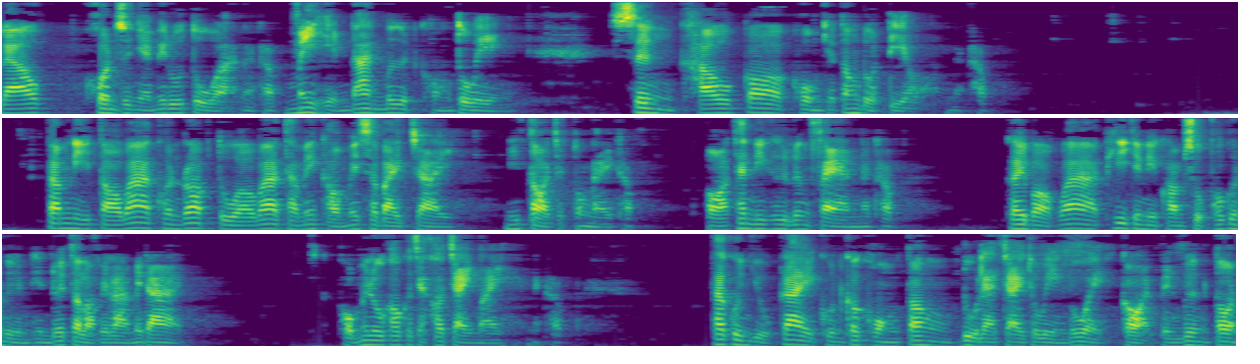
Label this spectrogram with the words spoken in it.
แล้วคนส่วนใหญ่ไม่รู้ตัวนะครับ ไม่เห็นด้านมืดของตัวเอง ซึ่งเขาก็คงจะต้องโดดเดี่ยวนะครับตำหนิต่อว่าคนรอบตัวว่าทำให้เขาไม่สบายใจ นี่ต่อจากตรงไหนครับอ๋อท่านนี้คือเรื่องแฟนนะครับ เคยบอกว่าพี่จะมีความสุขเพราะคนอื่นเห็นด้วยตลอดเวลาไม่ได้ ผมไม่รู้เขาก็จะเข้าใจไหมนะครับ ถ้าคุณอยู่ใกล้คุณก็คงต้องดูแลใจตัวเองด้วยก่อนเป็นเบื้องต้น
